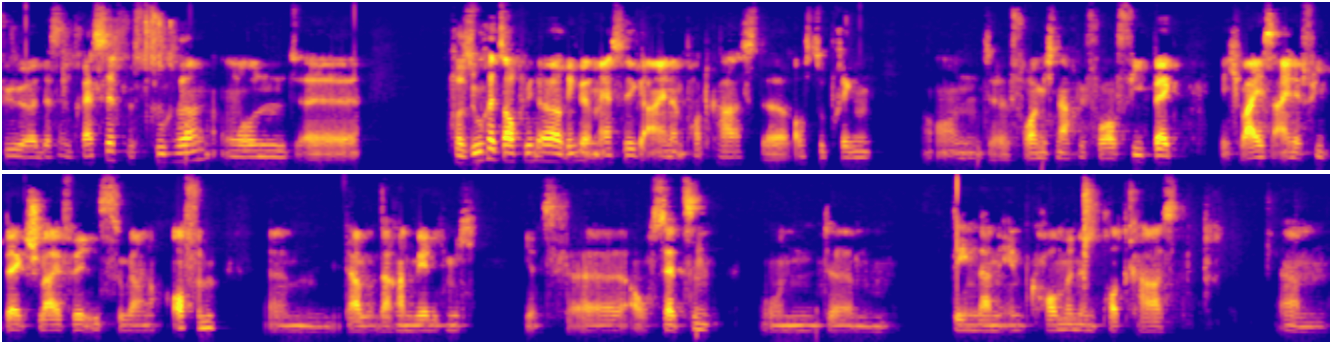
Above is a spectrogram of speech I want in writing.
für das Interesse, fürs Zuhören und äh, versuche jetzt auch wieder regelmäßig einen Podcast äh, rauszubringen und äh, freue mich nach wie vor auf Feedback. Ich weiß, eine Feedback-Schleife ist sogar noch offen. Ähm, da, daran werde ich mich jetzt äh, auch setzen und ähm, den dann im kommenden Podcast ähm,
